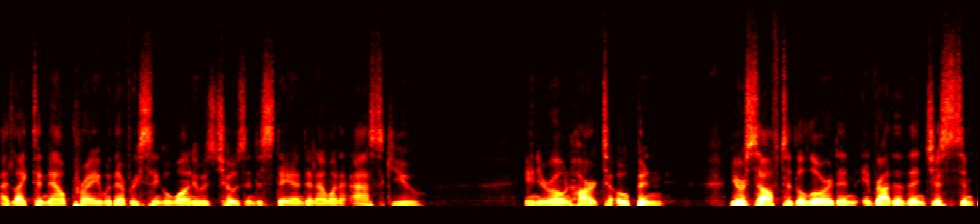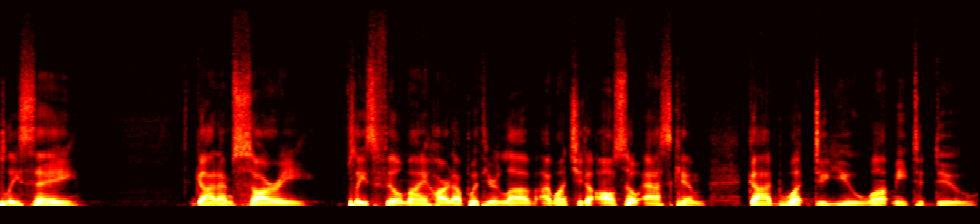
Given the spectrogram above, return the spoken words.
I'd like to now pray with every single one who has chosen to stand, and I want to ask you in your own heart to open yourself to the Lord. And rather than just simply say, God, I'm sorry, please fill my heart up with your love, I want you to also ask Him, God, what do you want me to do?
